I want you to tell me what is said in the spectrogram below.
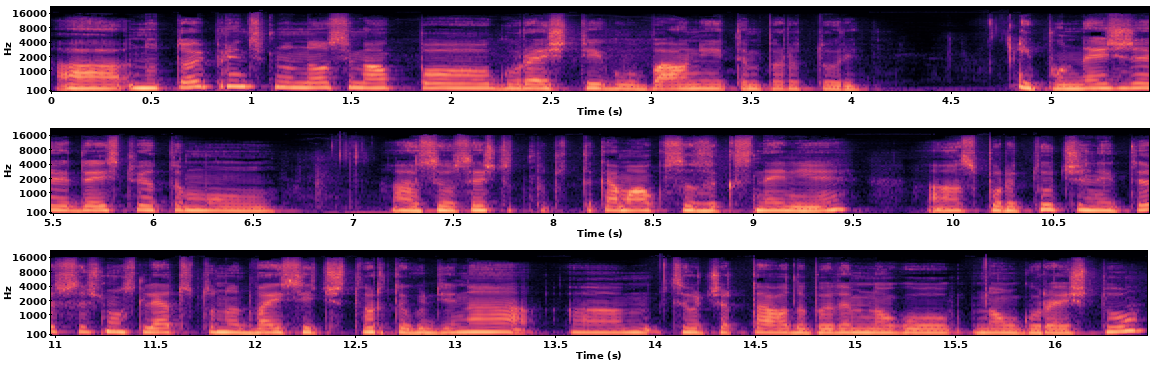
А, но той принципно носи малко по-горещи глобални температури. И понеже действията му а, се усещат така малко със закъснение, а, според учените, всъщност лятото на 24-та година а, се очертава да бъде много, много горещо,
